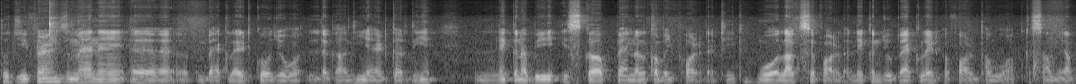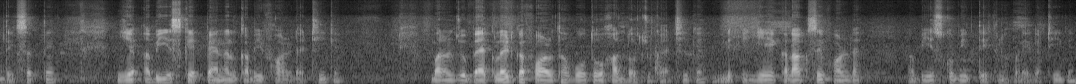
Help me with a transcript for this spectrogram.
तो जी फ्रेंड्स मैंने बैकलाइट को जो लगा दी ऐड कर दिए लेकिन अभी इसका पैनल का भी फॉल्ट है, ठीक है? वो अलग से फॉल्ट है, लेकिन जो बैकलाइट का फॉल्ट था वो आपके सामने आप देख सकते हैं। ये अभी इसके पैनल का भी फॉल्ट है, ठीक है? बहरहाल, जो बैकलाइट का फॉल्ट था वो तो हल हो चुका है, ठीक है? ये एक अलग से फॉल्ट है, अभी इसको भी देखना पड़ेगा, ठीक है?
